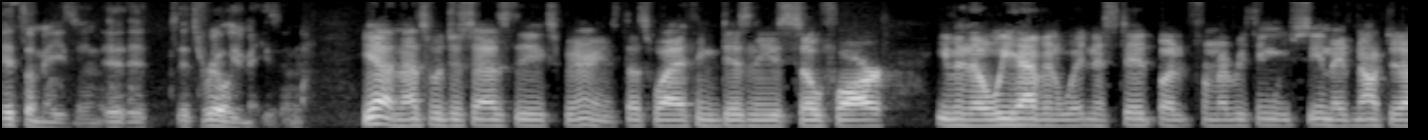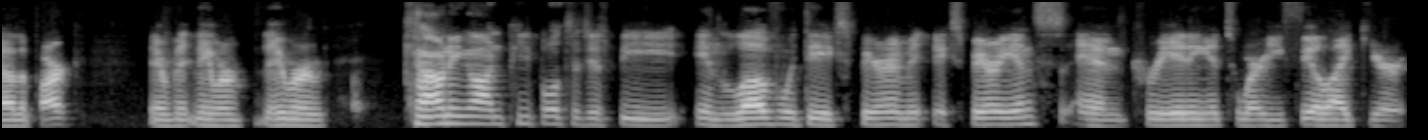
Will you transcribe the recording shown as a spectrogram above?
it's amazing. It, it, it's really amazing. Yeah, and that's what just adds to the experience. That's why I think Disney is so far, even though we haven't witnessed it, but from everything we've seen, they've knocked it out of the park. They were they were they were counting on people to just be in love with the experiment experience and creating it to where you feel like you're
